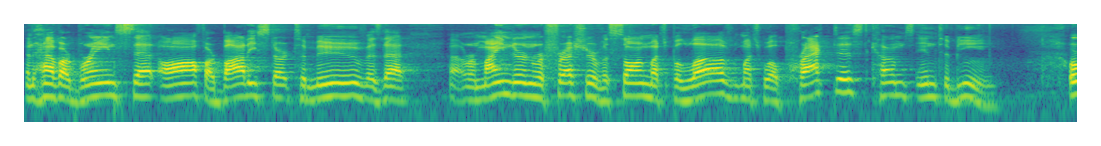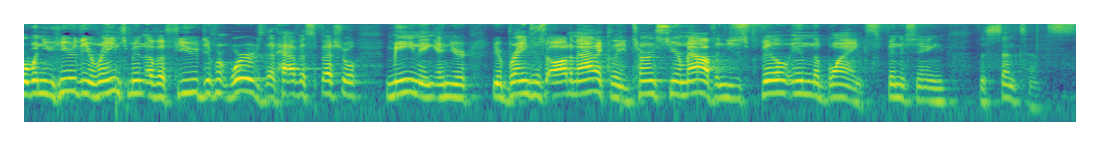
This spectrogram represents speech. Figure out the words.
and have our brains set off, our bodies start to move as that a reminder and refresher of a song much beloved, much well practiced, comes into being. Or when you hear the arrangement of a few different words that have a special meaning, and your, your brain just automatically turns to your mouth and you just fill in the blanks, finishing the sentence.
